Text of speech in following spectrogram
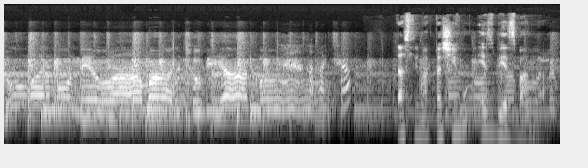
তোমার মনেও আমার ছবি আঁকো। আচ্ছা। তাসলিম আক্তার শিমু এসবিএস বাংলা।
